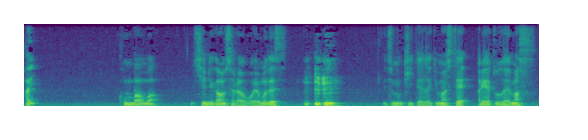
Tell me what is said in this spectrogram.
はい。こんばんは。心理カウンセラー大山です。いつも聞いていただきましてありがとうございます。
